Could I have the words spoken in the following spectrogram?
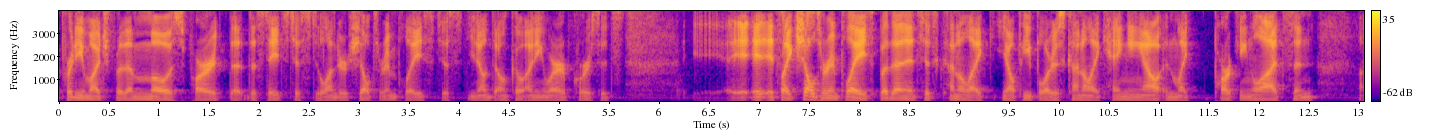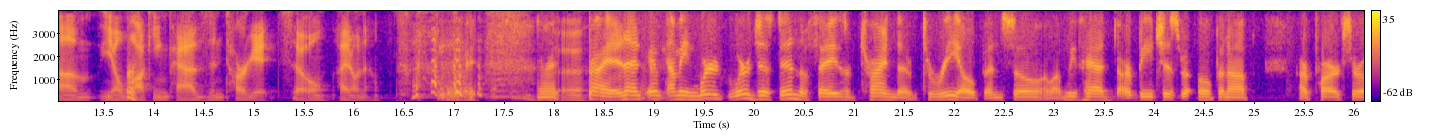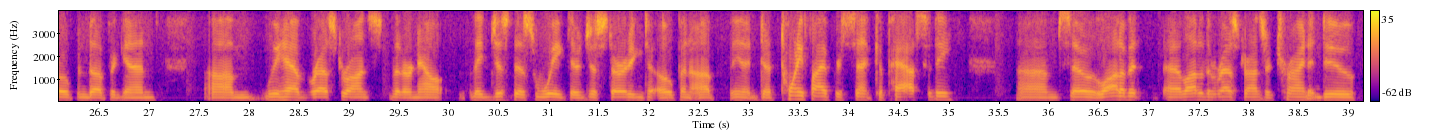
pretty much for the most part, the the state's just still under shelter in place. Just you know, don't go anywhere. Of course, it's it's like shelter in place, but then it's just kind of like you know people are just kind of like hanging out in like parking lots and um, you know, walking paths and Target. So I don't know. right, right. Uh, right. and I, I, mean, we're we're just in the phase of trying to to reopen. So we've had our beaches open up, our parks are opened up again. Um, we have restaurants that are now they just this week they're just starting to open up you know, 25% capacity. Um, so a lot of it, a lot of the restaurants are trying to do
